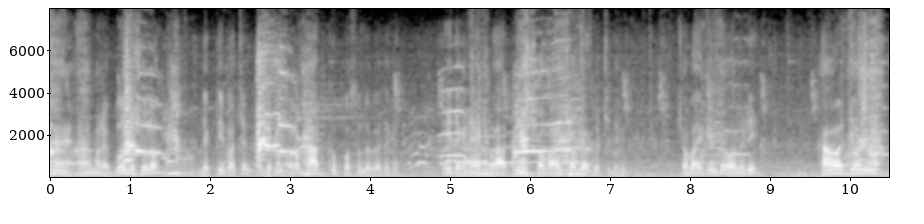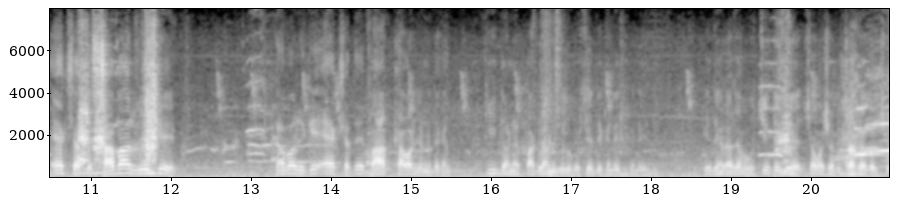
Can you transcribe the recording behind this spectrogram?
হ্যাঁ মানে বন্ধু সুলভ, দেখতেই পাচ্ছেন। দেখেন, ওরা ভাত খুব পছন্দ করে, দেখেন। এই দেখেন, এক ভাত নিয়ে সবাই ঝগড়া করছে, দেখেন। সবাই কিন্তু অলরেডি খাওয়ার জন্য একসাথে খাবার রেখে খাবার রেখে একসাথে ভাত খাওয়ার জন্য, দেখেন, কী ধরনের পাগলামিগুলো করছে। এই দেখেন এই দেখেন এই দেখেন। এই দেখেন, রাজাবাবু চেতে গিয়ে সবার সাথে ঝগড়া করছে।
